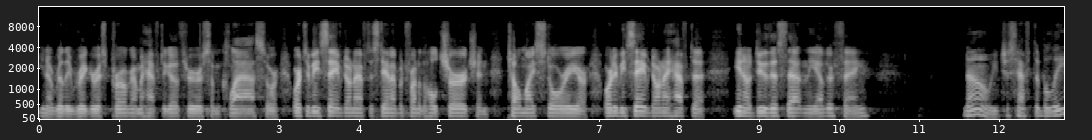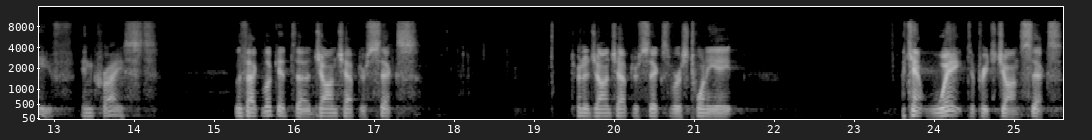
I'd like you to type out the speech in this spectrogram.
you know really rigorous program I have to go through, or some class, or or to be saved, don't I have to stand up in front of the whole church and tell my story, or or to be saved, don't I have to you know do this, that, and the other thing? No, you just have to believe in Christ. In fact, look at uh, John chapter six. Turn to John chapter 6, verse 28. I can't wait to preach John 6.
